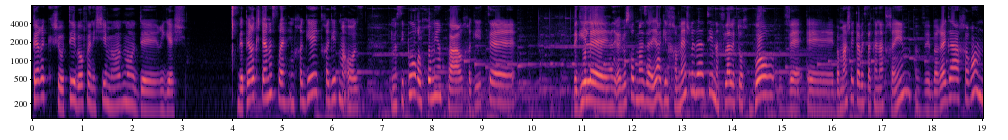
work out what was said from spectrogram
פרק שאותי באופן אישי מאוד מאוד uh, ריגש. ופרק 12 עם חגית, חגית מעוז, עם הסיפור הלכו מהפר, חגית uh, בגיל, אה, אני לא זוכרת מה זה היה, גיל חמש לדעתי, נפלה לתוך בור וממש הייתה בסכנת חיים, וברגע האחרון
